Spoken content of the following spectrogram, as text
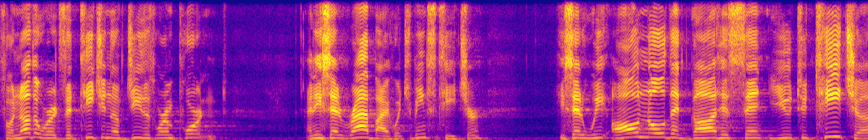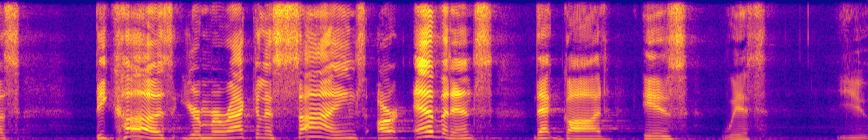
So, in other words, the teaching of Jesus were important. And he said, Rabbi, which means teacher, He said, We all know that God has sent you to teach us because your miraculous signs are evidence that God is with you.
